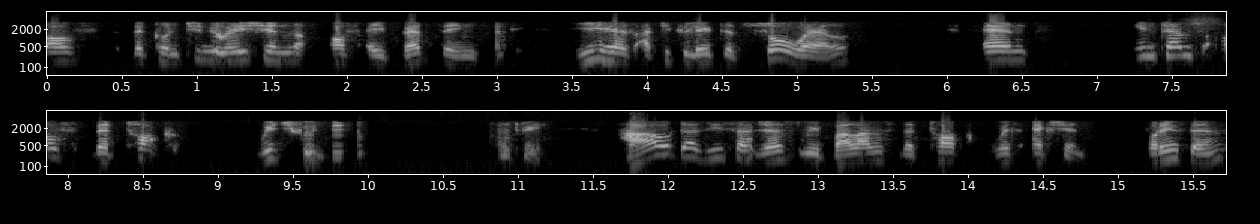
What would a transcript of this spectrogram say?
of the continuation of a bad thing that he has articulated so well, and in terms of the talk which we do country, how does he suggest we balance the talk with action? For instance,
